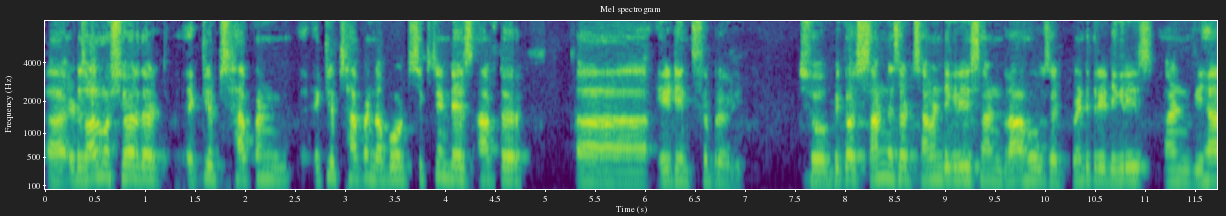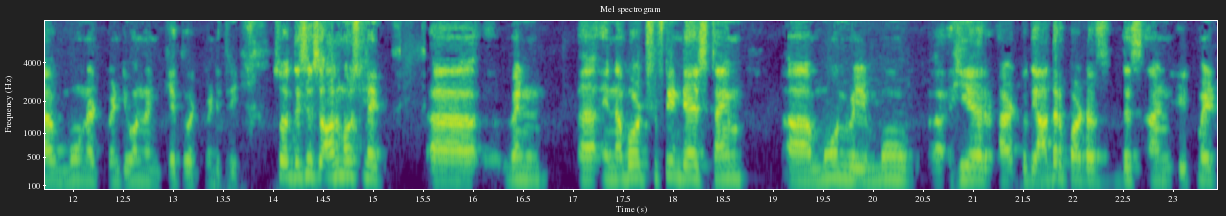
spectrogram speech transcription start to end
uh, it is almost sure that eclipse happened eclipse happened about 16 days after uh, 18th February. So because Sun is at 7 degrees and Rahu is at 23 degrees and we have Moon at 21 and Ketu at 23. So this is almost like uh, when uh, in about 15 days time uh, Moon will move uh, here uh, to the other part of this and it might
